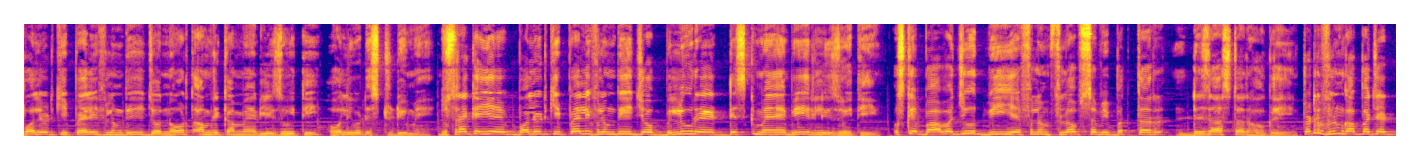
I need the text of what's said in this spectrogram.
बॉलीवुड की पहली फ़िल्म थी जो नॉर्थ अमेरिका में रिलीज़ हुई थी, हॉलीवुड स्टूडियो में। दूसरा के ये बॉलीवुड की पहली फ़िल्म थी जो ब्लू रे डिस्क में भी रिलीज़ हुई थी। उसके बावजूद भी ये फ़िल्म फ्लॉप से भी बदतर डिजास्टर हो गई। टोटल फ़िल्म का बजट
